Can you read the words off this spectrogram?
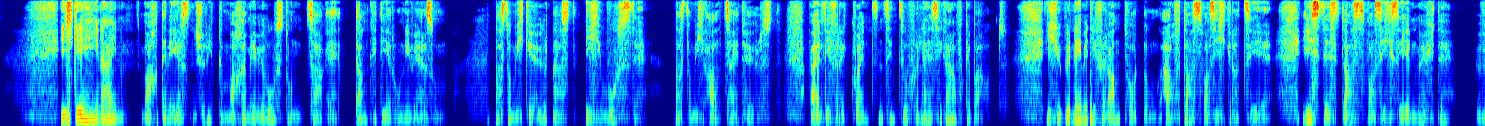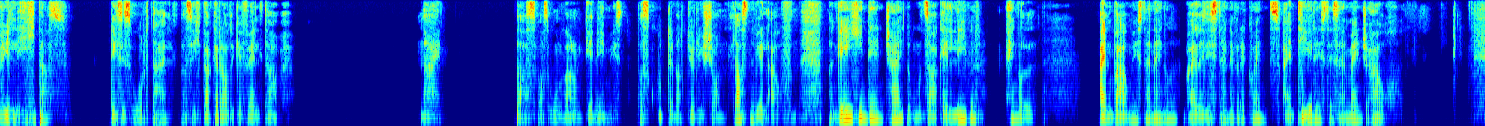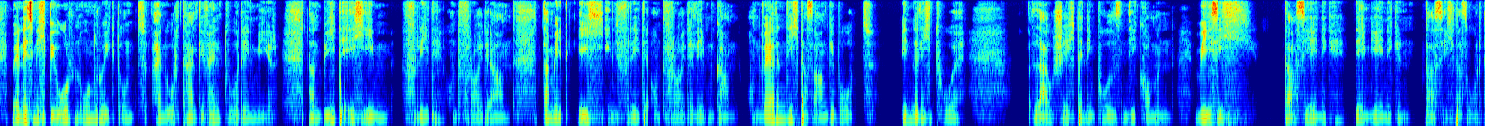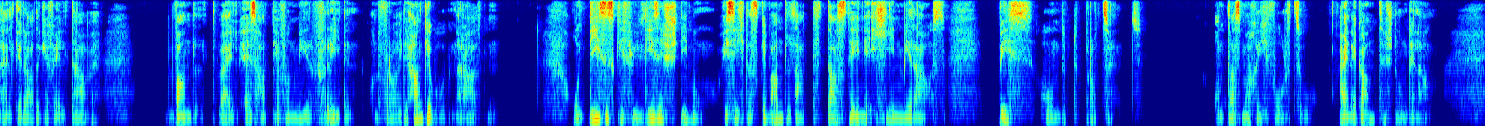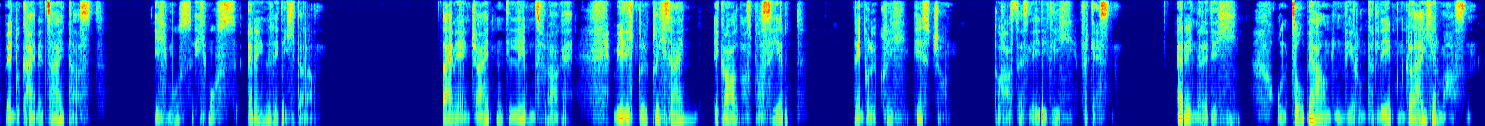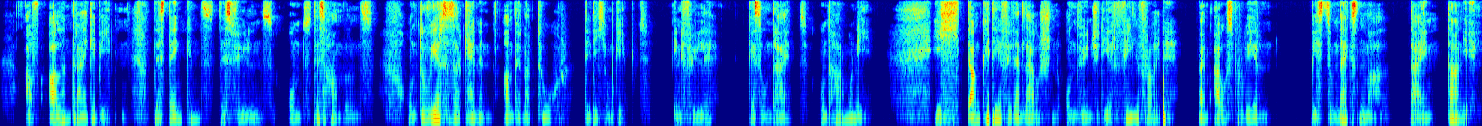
Ich gehe hinein, mache den ersten Schritt und mache mir bewusst und sage, danke dir, Universum, dass du mich gehört hast. Ich wusste, dass du mich allzeit hörst, weil die Frequenzen sind zuverlässig aufgebaut. Ich übernehme die Verantwortung auf das, was ich gerade sehe. Ist es das, was ich sehen möchte? Will ich das? Dieses Urteil, das ich da gerade gefällt habe? Nein. Das, was unangenehm ist. Das Gute natürlich schon. Lassen wir laufen. Dann gehe ich in die Entscheidung und sage, lieber Engel, ein Baum ist ein Engel, weil es ist eine Frequenz. Ein Tier ist es, ein Mensch auch. Wenn es mich beunruhigt und ein Urteil gefällt wurde in mir, dann biete ich ihm Friede und Freude an, damit ich in Friede und Freude leben kann. Und während ich das Angebot innerlich tue, lausche ich den Impulsen, die kommen, wie sich dasjenige, demjenigen, das ich das Urteil gerade gefällt habe, wandelt, weil es hat ja von mir Frieden und Freude angeboten erhalten. Und dieses Gefühl, diese Stimmung, wie sich das gewandelt hat, das dehne ich in mir aus. Bis 100 Prozent. Und das mache ich vorzu. Eine ganze Stunde lang. Wenn du keine Zeit hast, ich muss, ich muss, erinnere dich daran. Deine entscheidende Lebensfrage, will ich glücklich sein, egal was passiert? Denn glücklich ist schon. Du hast es lediglich vergessen. Erinnere dich. Und so behandeln wir unser Leben gleichermaßen auf allen drei Gebieten des Denkens, des Fühlens und des Handelns. Und du wirst es erkennen an der Natur, die dich umgibt, in Fülle, Gesundheit und Harmonie. Ich danke dir für dein Lauschen und wünsche dir viel Freude beim Ausprobieren. Bis zum nächsten Mal, dein Daniel.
